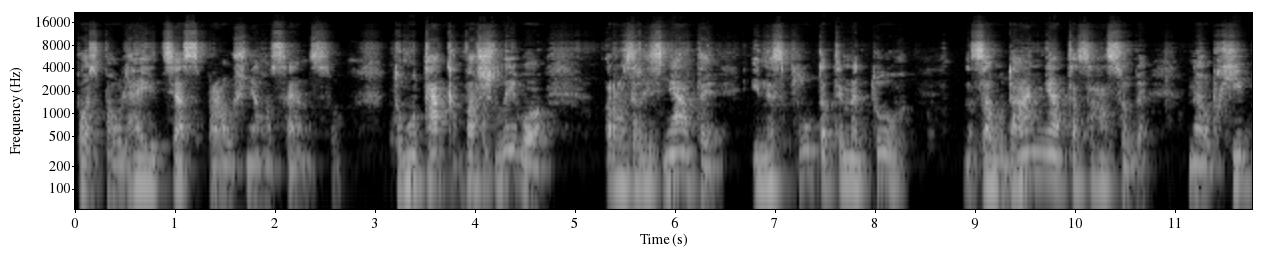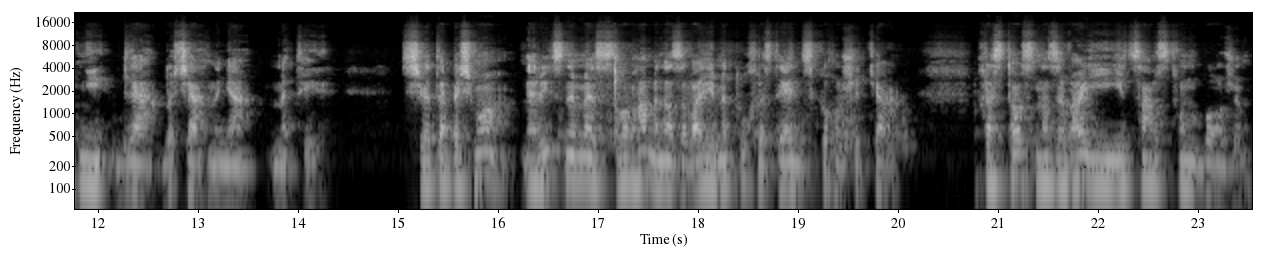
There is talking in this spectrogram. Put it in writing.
позбавляється справжнього сенсу. Тому так важливо розрізняти і не сплутати мету, завдання та засоби, необхідні для досягнення мети. Святе письмо різними словами називає мету християнського життя. Христос називає її Царством Божим.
